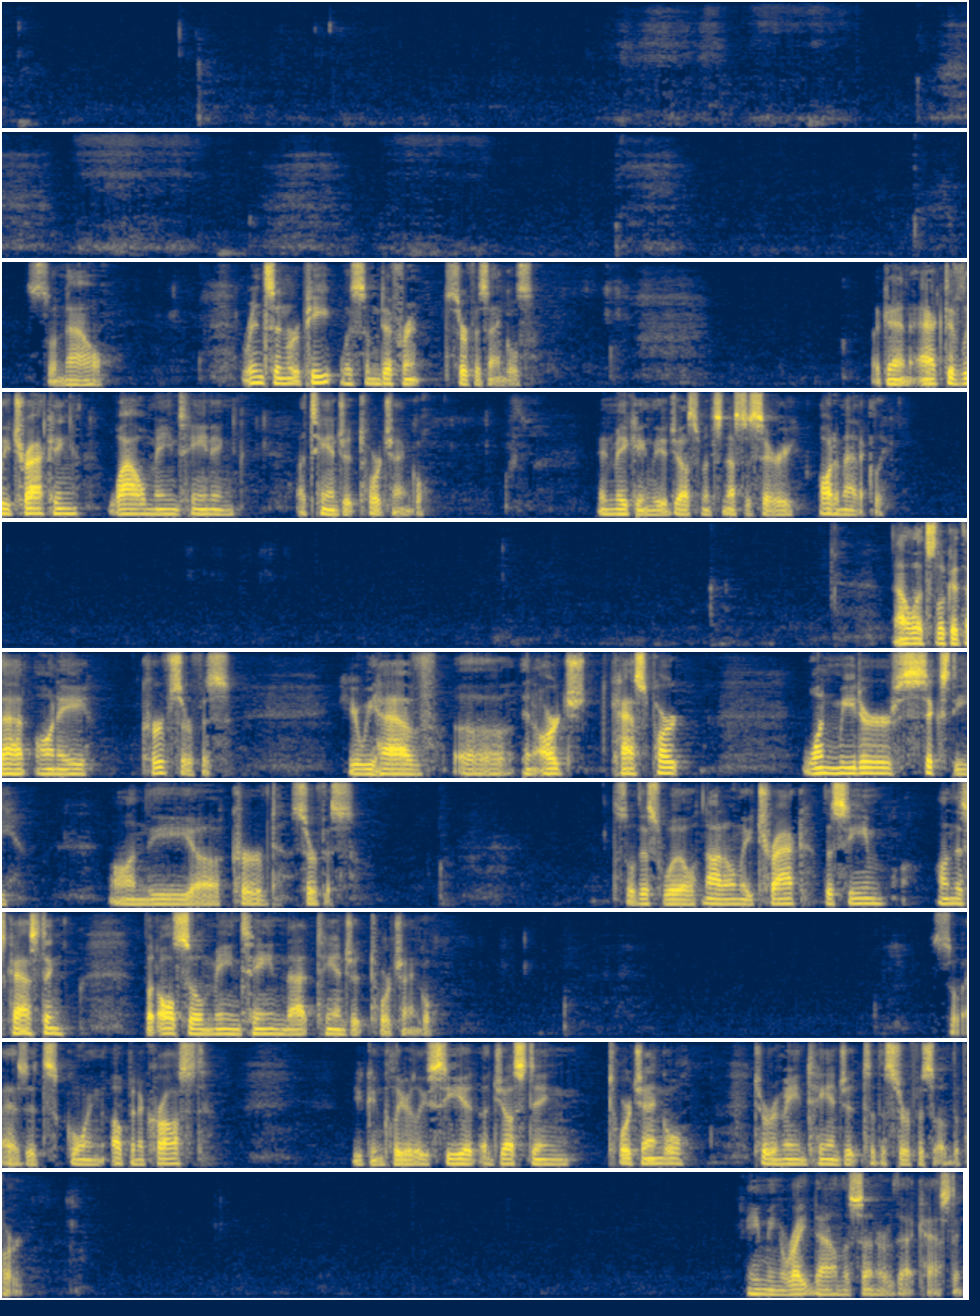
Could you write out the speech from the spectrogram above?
So now rinse and repeat with some different surface angles. Again, actively tracking while maintaining a tangent torch angle and making the adjustments necessary automatically. Now let's look at that on a curved surface. Here we have uh, an arch cast part, one meter 60 on the uh, curved surface. So this will not only track the seam on this casting, but also maintain that tangent torch angle. So as it's going up and across, you can clearly see it adjusting torch angle to remain tangent to the surface of the part. Aiming right down the center of that casting.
